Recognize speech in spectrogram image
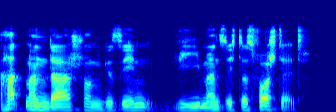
hat man da schon gesehen, wie man sich das vorstellt?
